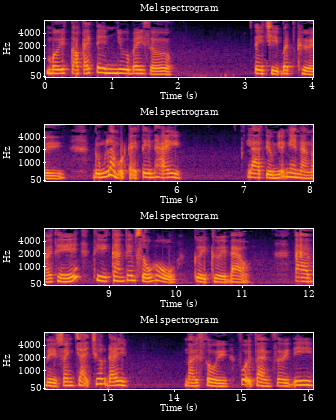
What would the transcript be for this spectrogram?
mới có cái tên như bây giờ. Tê chỉ bật cười, đúng là một cái tên hay. Là tiểu nghĩa nghe nàng nói thế thì càng thêm xấu hổ, cười cười bảo, ta về doanh trại trước đây. Nói rồi vội vàng rời đi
